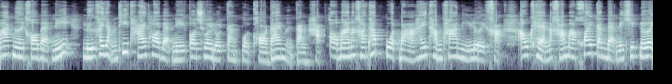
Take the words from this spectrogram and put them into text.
มารถเงยคอแบบนี้ หรือขยำที่ท้ายทอยแบบนี้ก็ช่วยลดการปวดคอได้เหมือนกันค่ะ ต่อมานะคะถ้าปวดบ่าให้ทำท่านี้เลยค่ะ เอาแขนนะคะมาไขว้กันแบบในคลิปเลย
